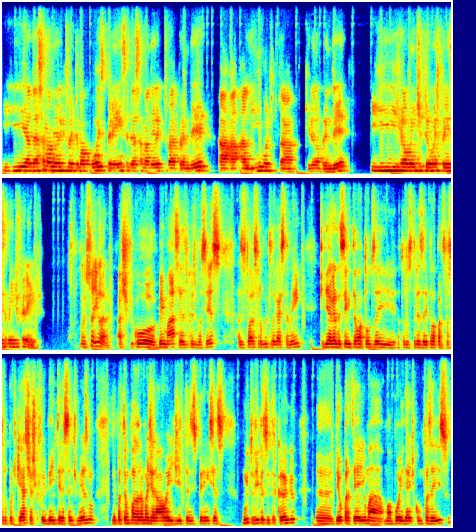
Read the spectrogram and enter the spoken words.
e é dessa maneira que tu vai ter uma boa experiência, dessa maneira que tu vai aprender a, a, a língua que tu tá querendo aprender e realmente ter uma experiência bem diferente. É isso aí, galera. Acho que ficou bem massa as dicas de vocês. As histórias foram muito legais também. Queria agradecer então a todos aí, a todos os três aí pela participação no podcast. Acho que foi bem interessante mesmo. Deu para ter um panorama geral aí de três experiências muito ricas de intercâmbio. Uh, deu para ter aí uma, uma boa ideia de como fazer isso.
